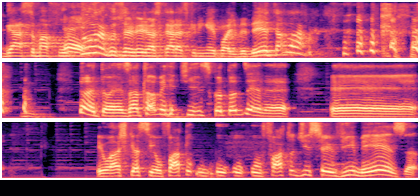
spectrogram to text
Gasta uma fortuna é. com cervejas caras que ninguém pode beber, tá lá. Não, então é exatamente isso que eu tô dizendo. É, é, eu acho que assim, o fato, o, o, o fato de servir mesa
